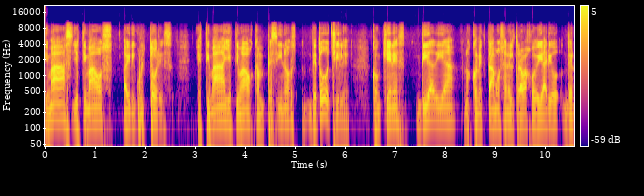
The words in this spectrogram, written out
Estimadas y estimados agricultores, estimadas y estimados campesinos de todo Chile, con quienes día a día nos conectamos en el trabajo diario de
